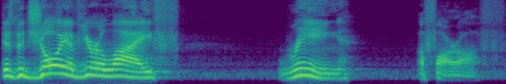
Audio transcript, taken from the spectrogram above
Does the joy of your life ring afar off?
